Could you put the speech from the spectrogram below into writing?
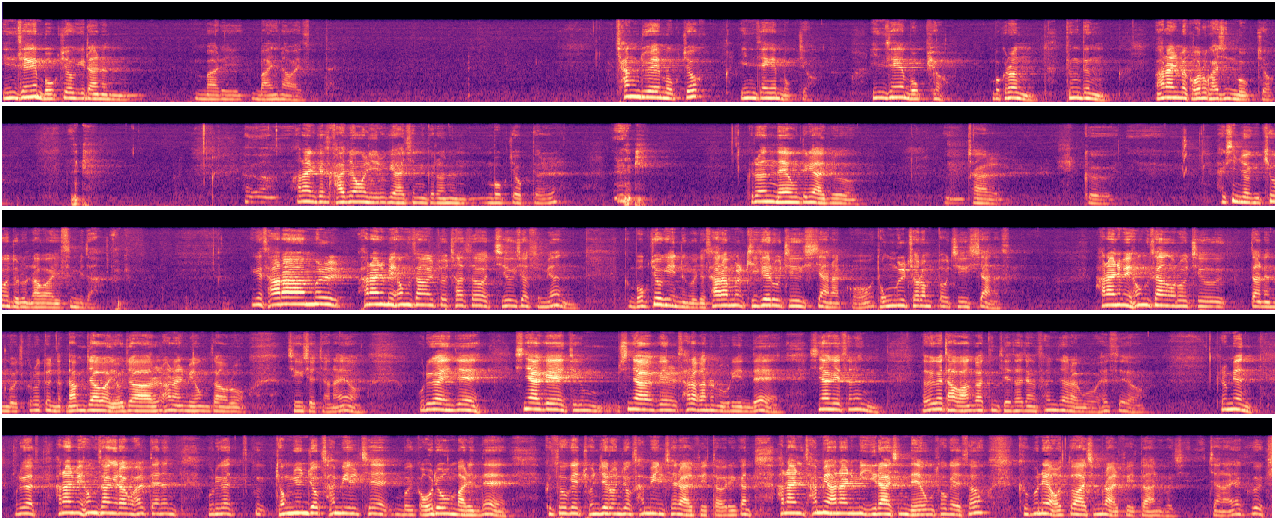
인생의 목적이라는 말이 많이 나와 있습니다. 창조의 목적, 인생의 목적, 인생의 목표, 뭐 그런 등등 하나님의 거룩하신 목적 하나님께서 가정을 이루게 하시는 그런 목적들 그런 내용들이 아주 잘 그 핵심적인 키워드로 나와 있습니다. 이게 사람을 하나님의 형상을 쫓아서 지으셨으면 그 목적이 있는 거죠. 사람을 기계로 지으시지 않았고 동물처럼 또 지으시지 않았어요. 하나님의 형상으로 지었다는 것, 그리고 또 남자와 여자를 하나님의 형상으로 지으셨잖아요. 우리가 이제 신약에 지금 신약을 살아가는 우리인데 신약에서는 너희가 다 왕 같은 제사장 선자라고 했어요. 그러면 우리가 하나님의 형상이라고 할 때는 우리가 그 경륜적 삼위일체 뭐 어려운 말인데 그 속에 존재론적 삼위일체를 알 수 있다. 그러니까 하나님 삼위 하나님이 일하신 내용 속에서 그분의 어떠하심을 알 수 있다 하는 것이 있잖아요. 그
